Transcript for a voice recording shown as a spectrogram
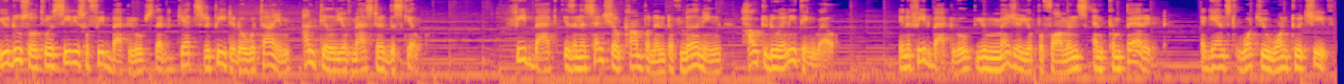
you do so through a series of feedback loops that gets repeated over time until you've mastered the skill. Feedback is an essential component of learning how to do anything well. In a feedback loop, you measure your performance and compare it against what you want to achieve.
